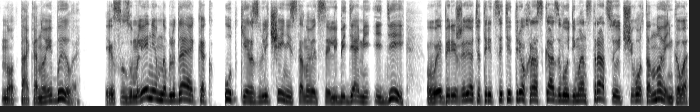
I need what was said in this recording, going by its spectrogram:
но так оно и было. И с изумлением, наблюдая, как утки развлечений становятся лебедями идей, вы переживете 33-рассказовую демонстрацию чего-то новенького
